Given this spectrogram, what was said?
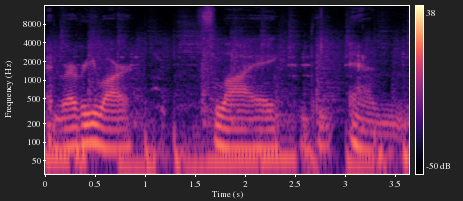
And wherever you are, fly the end.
